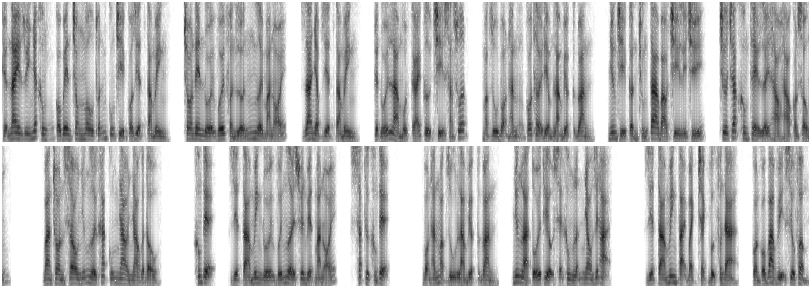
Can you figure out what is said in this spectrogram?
hiện nay duy nhất không có bên trong mâu thuẫn cũng chỉ có diệt tà minh, cho nên đối với phần lớn người mà nói, gia nhập diệt tà minh tuyệt đối là một cái cử chỉ sáng suốt, mặc dù bọn hắn có thời điểm làm việc cực đoan, nhưng chỉ cần chúng ta bảo trì lý trí, chưa chắc không thể lấy hảo hảo còn sống. Bàn tròn sau những người khác cũng nhao nhao gật đầu. Không tệ diệt tà minh đối với người xuyên việt mà nói, xác thực không tệ. Bọn hắn mặc dù làm việc cực đoan, nhưng là tối thiểu sẽ không lẫn nhau giết hại. Diệt tà minh tại bạch trạch vực phân đà, còn có ba vị siêu phẩm,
